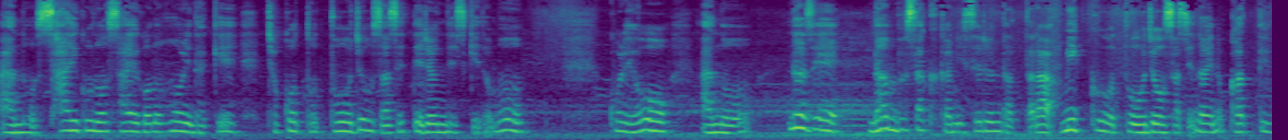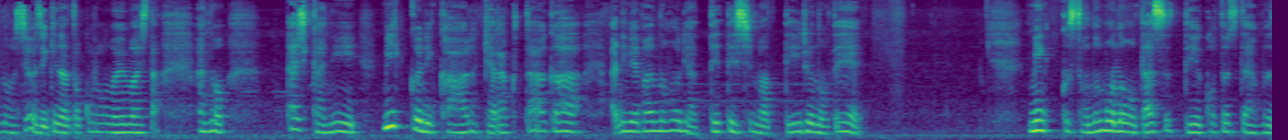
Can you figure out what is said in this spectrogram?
あの最後の最後の方にだけちょこっと登場させてるんですけどもこれをあのなぜ南部作家にするんだったらミックを登場させないのかっていうのを正直なところ思いました。あの確かにミックに変わるキャラクターがアニメ版の方には出てしまっているのでミックそのものを出すっていうこと自体は難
